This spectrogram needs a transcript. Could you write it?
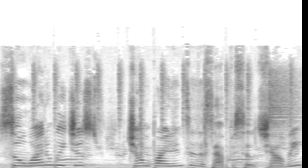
So why don't we just jump right into this episode, shall we?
